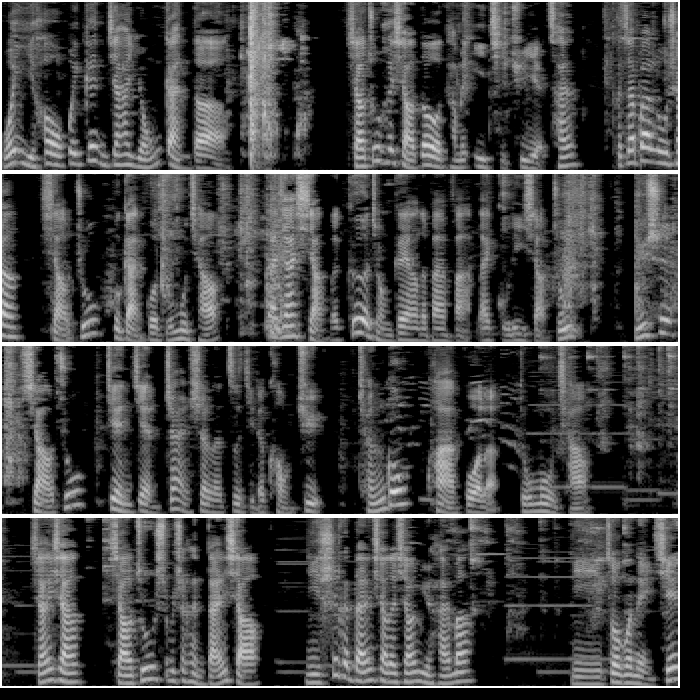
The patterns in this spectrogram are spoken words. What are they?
我以后会更加勇敢的。”小猪和小豆他们一起去野餐，可在半路上，小猪不敢过独木桥。大家想了各种各样的办法来鼓励小猪，于是小猪渐渐战胜了自己的恐惧，成功跨过了独木桥。想一想，小猪是不是很胆小？你是个胆小的小女孩吗？你做过哪些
